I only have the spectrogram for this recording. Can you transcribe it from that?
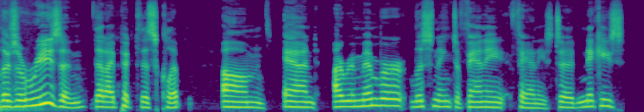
Well, there's a reason that I picked this clip. Um, and I remember listening to Fanny Fanny's to Nickey's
